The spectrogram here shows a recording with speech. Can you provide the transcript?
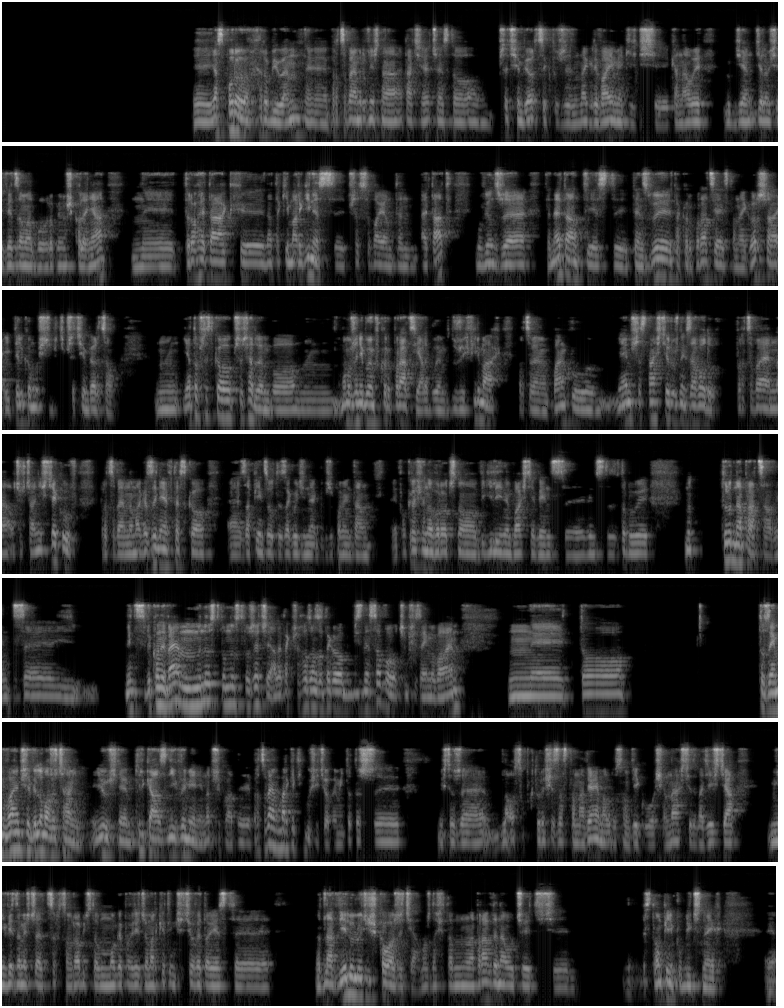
Ja sporo robiłem. Pracowałem również na etacie. Często przedsiębiorcy, którzy nagrywają jakieś kanały lub dzielą się wiedzą albo robią szkolenia, trochę tak na taki margines przesuwają ten etat, mówiąc, że ten etat jest ten zły, ta korporacja jest ta najgorsza i tylko musisz być przedsiębiorcą. Mm, ja to wszystko przeszedłem, bo mm, no może nie byłem w korporacji, ale byłem w dużych firmach, pracowałem w banku, miałem 16 różnych zawodów. Pracowałem na oczyszczalni ścieków, pracowałem na magazynie w Tesco e, za 5 zł za godzinę, jak dobrze pamiętam, w okresie noworoczno-wigilijnym właśnie, więc, e, więc to, to były no, trudna praca, więc, e, więc wykonywałem mnóstwo, mnóstwo rzeczy, ale tak przechodząc do tego biznesowo, czym się zajmowałem, mm, to to zajmowałem się wieloma rzeczami. Już nie wiem, kilka z nich wymienię. Na przykład y, pracowałem w marketingu sieciowym i to też y, myślę, że dla osób, które się zastanawiają albo są w wieku 18-20, nie wiedzą jeszcze, co chcą robić, to mogę powiedzieć, że marketing sieciowy to jest y, no, dla wielu ludzi szkoła życia. Można się tam naprawdę nauczyć wystąpień publicznych,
